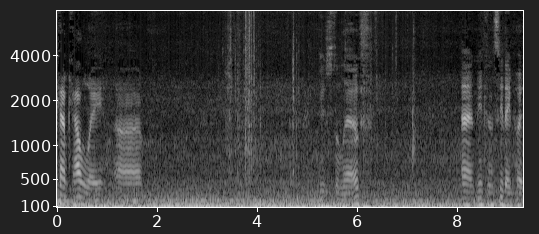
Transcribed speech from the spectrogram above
Cab Calloway uh, used to live. And you can see they put,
